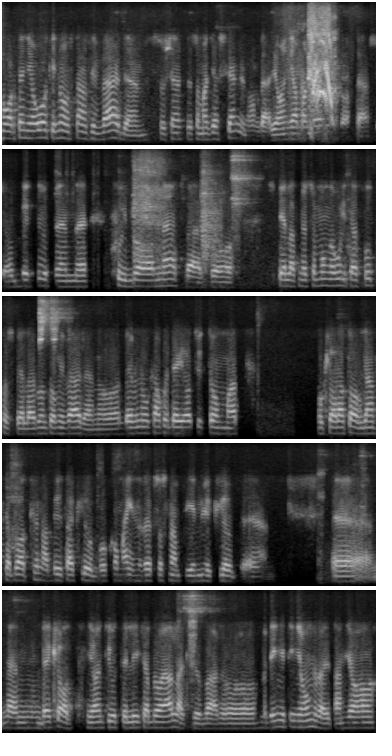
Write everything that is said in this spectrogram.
vart än jag åker någonstans i världen så känns det som att jag känner någon där. Jag har en gammal lagkamrat där. Så jag har byggt upp en eh, sjukt bra nätverk och spelat med så många olika fotbollsspelare runt om i världen. Och det är väl nog kanske det jag tyckte om att och klarat av ganska bra att kunna byta klubb och komma in rätt så snabbt i en ny klubb. Eh, Eh, men det är klart, jag har inte gjort det lika bra i alla klubbar. Och, men det är ingenting jag ångrar. Utan jag,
